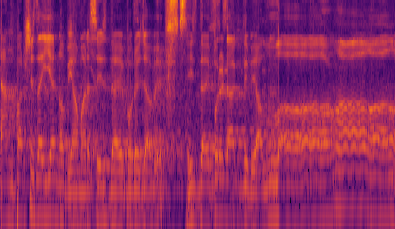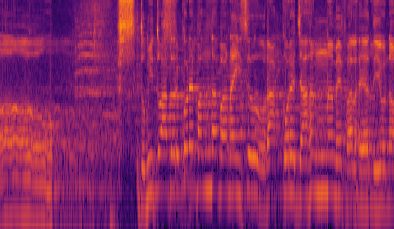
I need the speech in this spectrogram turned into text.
ডান পার্শ্বে যাইয়া নবী আমার সিজদায় পড়ে যাবে। সিজদায় পড়ে ডাক দিবে, আল্লাহ। তুমি তো আদর করে বান্দা বানাইছো, রাগ করে জাহান নামে ফালাইয়া দিও না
